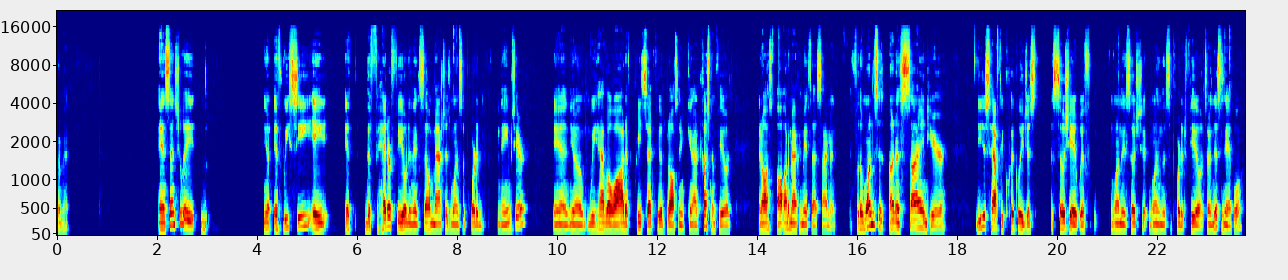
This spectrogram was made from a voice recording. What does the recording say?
from it. And essentially, you know, if we see a if the header field in Excel matches one of the supported names here, and you know we have a lot of preset fields, but also you can add custom fields, it also automatically makes that assignment. For the one that says unassigned here, you just have to quickly just associate it with one of the associate one of the supported fields. So in this example,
